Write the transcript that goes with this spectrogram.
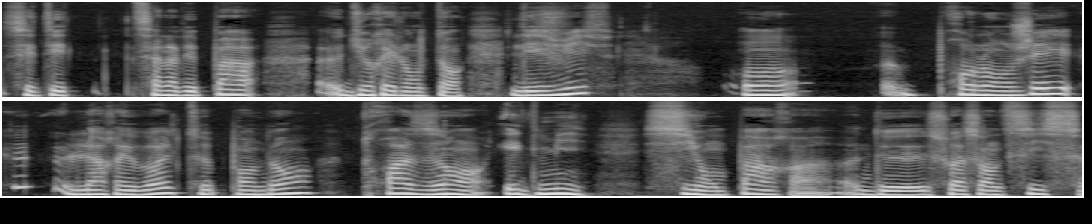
c'était ça n'avait pas duré longtemps. Les Juifs ont prolongé la révolte pendant trois ans et demi si on part de 66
